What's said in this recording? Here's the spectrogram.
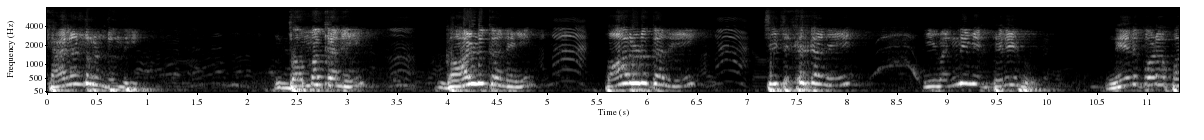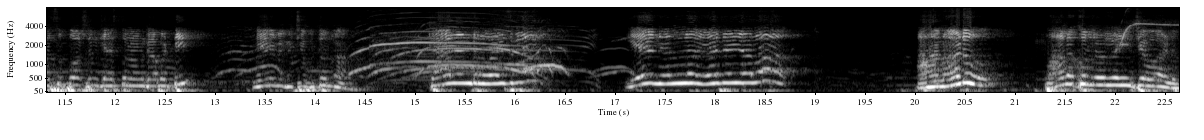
క్యాలెండర్ ఉంటుంది. దొమ్మకని గాళ్ళుకని పారుడు కానీ చిటిక కానీ ఇవన్నీ మీకు తెలియదు నేను కూడా పశు పోషణ చేస్తున్నాను కాబట్టి నేను మీకు చెబుతున్నా. క్యాలెండర్ వైజ్ ఏ నెలలో ఏదయ్యాలో ఆనాడు పాలకులు నిర్ణయించేవాళ్ళు.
